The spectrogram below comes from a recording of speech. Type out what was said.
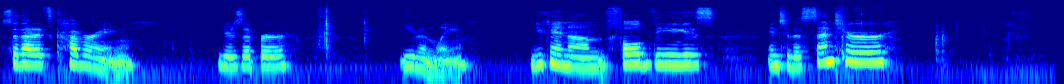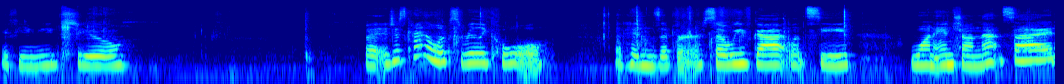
so that it's covering your zipper evenly. You can um, fold these into the center if you need to, but it just kind of looks really cool, that hidden zipper. So we've got, let's see, one inch on that side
